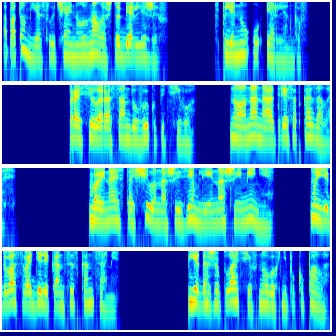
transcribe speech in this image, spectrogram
А потом я случайно узнала, что Берли жив. В плену у эрлингов. Просила Рассанду выкупить его, но она наотрез отказалась. Война истощила наши земли и наши имения. Мы едва сводили концы с концами. Я даже платьев новых не покупала.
